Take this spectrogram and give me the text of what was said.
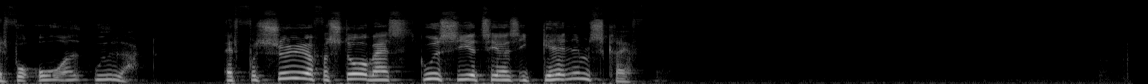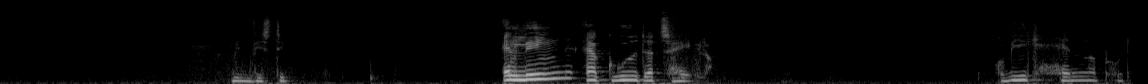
at få ordet udlagt at forsøge at forstå, hvad Gud siger til os igennem skriften. Men hvis det alene er Gud, der taler, og vi ikke handler på det,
